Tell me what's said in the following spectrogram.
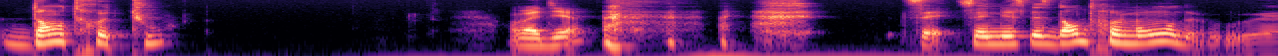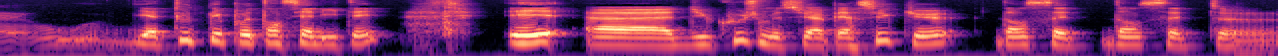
d'entre-tout, on va dire. c'est une espèce d'entre-monde où, il y a toutes les potentialités. Et euh, du coup, je me suis aperçu que dans cette, dans cette euh,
